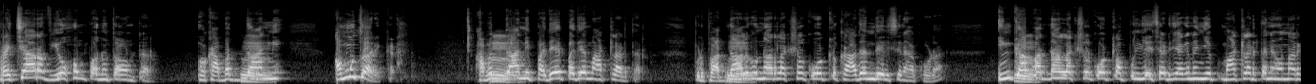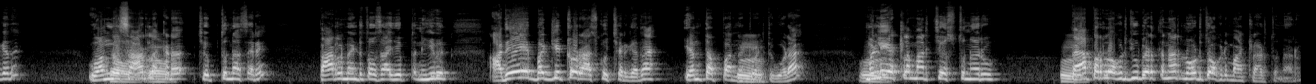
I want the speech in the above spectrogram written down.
ప్రచార వ్యూహం పన్నుతూ ఉంటారు. ఒక అబద్ధాన్ని అమ్ముతారు ఇక్కడ. అబద్ధాన్ని పదే పదే మాట్లాడతారు. ఇప్పుడు పద్నాలుగున్నర లక్షల కోట్లు కాదని తెలిసినా కూడా ఇంకా పద్నాలుగు లక్షల కోట్లు అప్పులు చేశాడు జగన్ అని చెప్పి మాట్లాడుతూనే ఉన్నారు కదా. వంద సార్లు అక్కడ చెప్తున్నా సరే పార్లమెంటుతో సహా చెప్తున్నా. ఈవెన్ అదే బడ్జెట్లో రాసుకొచ్చారు కదా ఎంత అప్పు అన్నటువంటిది కూడా. మళ్ళీ ఎట్లా మార్చేస్తున్నారు? పేపర్లో ఒకటి చూపెడుతున్నారు నోటితో ఒకటి మాట్లాడుతున్నారు.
